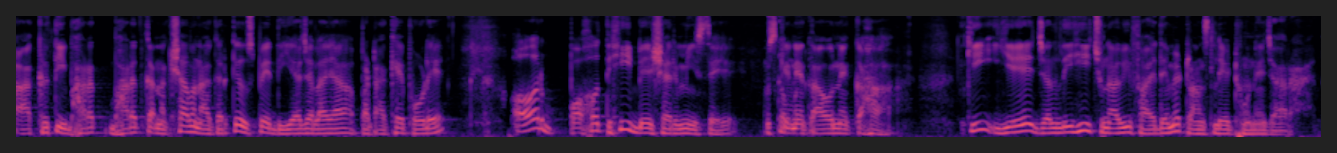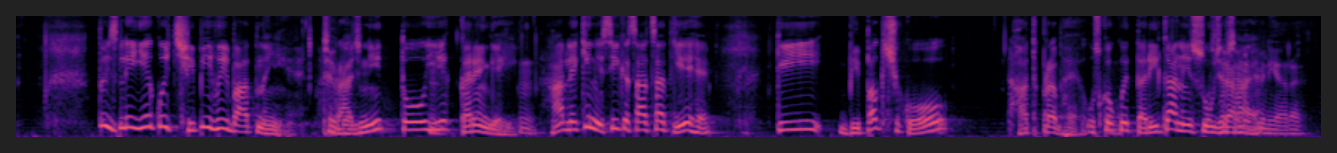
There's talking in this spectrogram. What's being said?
आकृति भारत भारत का नक्शा बना करके उस पर दिया जलाया पटाखे फोड़े और बहुत ही बेशर्मी से उसके नेताओं ने कहा कि ये जल्दी ही चुनावी फ़ायदे में ट्रांसलेट होने जा रहा है। तो इसलिए ये कोई छिपी हुई बात नहीं है। राजनीति तो हम्म। ये करेंगे ही। हम्म। हाँ लेकिन इसी के साथ साथ ये है कि विपक्ष को हतप्रभ है। उसको हम्म। कोई तरीका नहीं सूझ रहा है नहीं आ रहा है।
